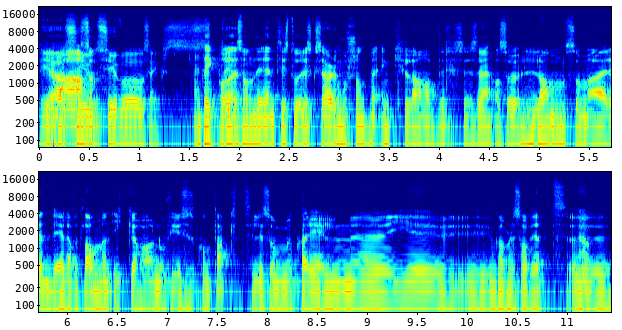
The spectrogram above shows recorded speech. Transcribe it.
Ja, Ja. syv, syv og seks. Jeg tenker på det, sånn Rent historisk så er det morsomt med enklaver. Synes jeg. Altså Mm. Land som er en del av et land, men ikke har noe fysisk kontakt. Liksom Karelen uh, i, uh, gamle Sovjet. Eh,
